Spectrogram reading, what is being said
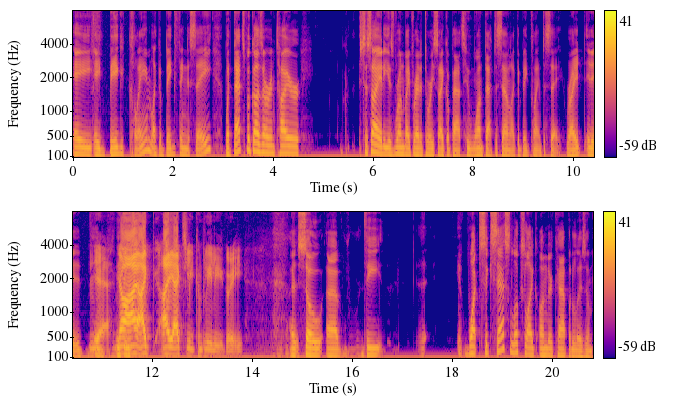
a a big claim, like a big thing to say, but that's because our entire society is run by predatory psychopaths who want that to sound like a big claim to say, right? It, it, yeah. It, no, I, I I actually completely agree. Uh, so uh, the what success looks like under capitalism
